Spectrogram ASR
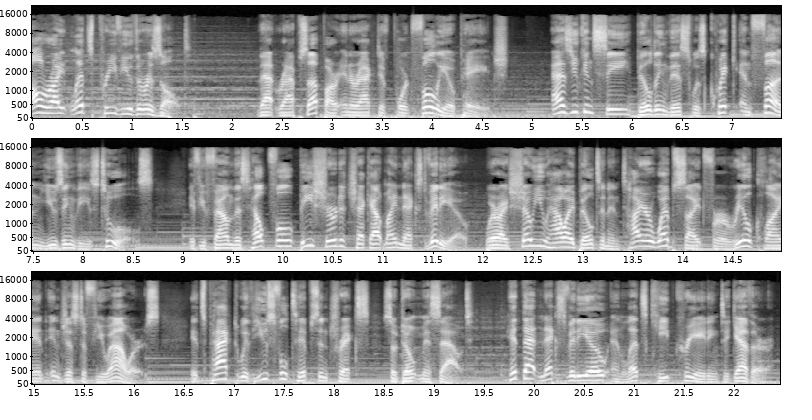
Alright, let's preview the result. That wraps up our interactive portfolio page. As you can see, building this was quick and fun using these tools. If you found this helpful, be sure to check out my next video, where I show you how I built an entire website for a real client in just a few hours. It's packed with useful tips and tricks, so don't miss out. Hit that next video and let's keep creating together.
